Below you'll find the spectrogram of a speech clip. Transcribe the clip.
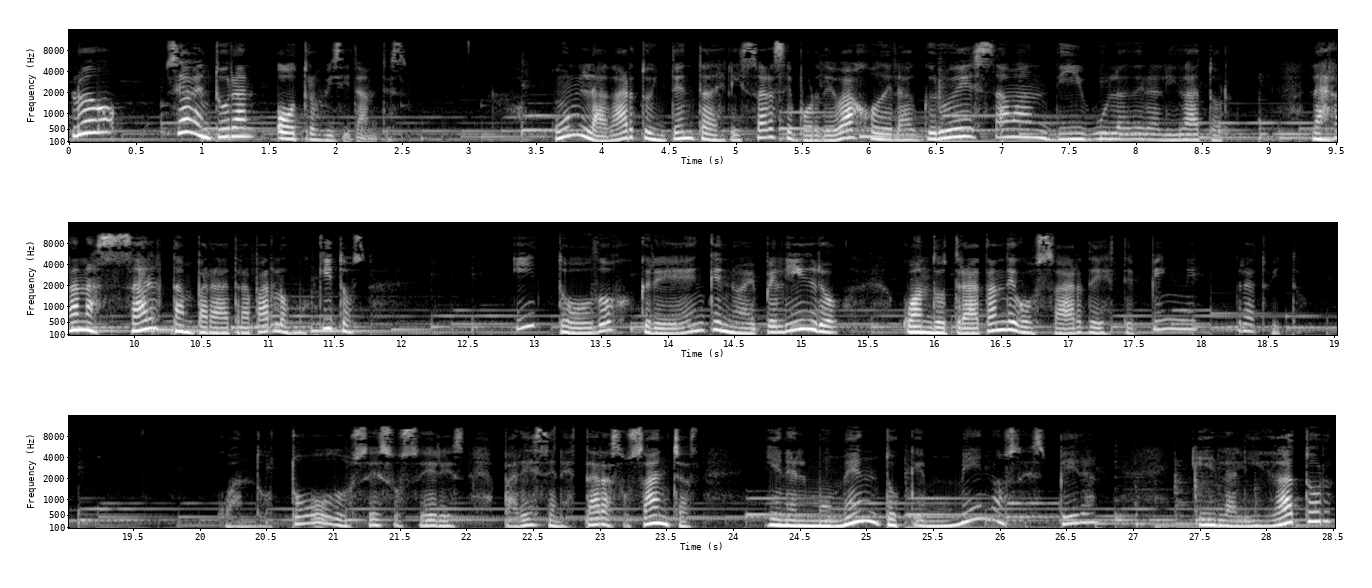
Luego se aventuran otros visitantes. Un lagarto intenta deslizarse por debajo de la gruesa mandíbula del aligator. Las ranas saltan para atrapar los mosquitos. Y todos creen que no hay peligro cuando tratan de gozar de este picnic gratuito. Cuando todos esos seres parecen estar a sus anchas y en el momento que menos esperan, el aligator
